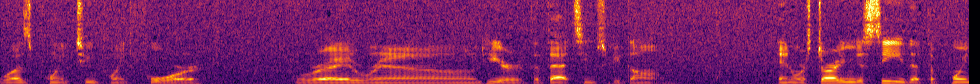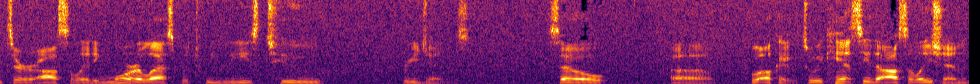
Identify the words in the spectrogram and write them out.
was 0.2, 0.4, right around here, that that seems to be gone. And we're starting to see that the points are oscillating more or less between these two regions. So, uh, well, okay, so we can't see the oscillation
